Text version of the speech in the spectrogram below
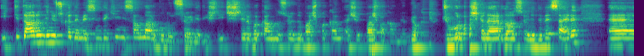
iktidarın en üst kademesindeki insanlar bunu söyledi. İşte İçişleri Bakanlığı söyledi, Başbakan, şey, Başbakan diyorum yok, Cumhurbaşkanı Erdoğan söyledi vesaire. Ee,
